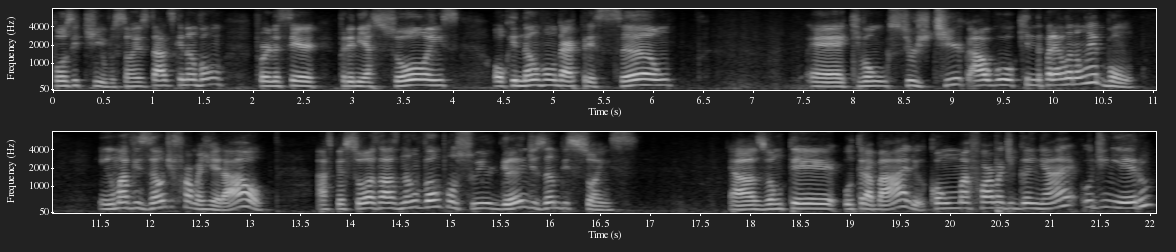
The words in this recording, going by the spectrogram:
positivos, são resultados que não vão fornecer premiações ou que não vão dar pressão, é, que vão surtir algo que para ela não é bom. Em uma visão de forma geral, as pessoas elas não vão possuir grandes ambições. Elas vão ter o trabalho como uma forma de ganhar o dinheiro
